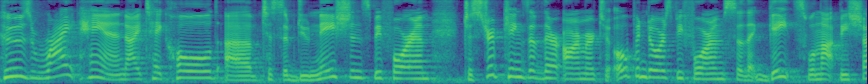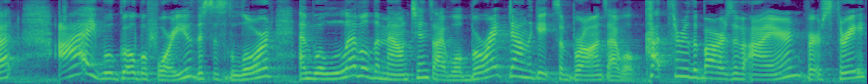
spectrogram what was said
whose right hand I take hold of to subdue nations before him, to strip kings of their armor, to open doors before him so that gates will not be shut. I will go before you, this is the Lord, and will level the mountains. I will break down the gates of bronze. I will cut through the bars of iron. Verse 3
